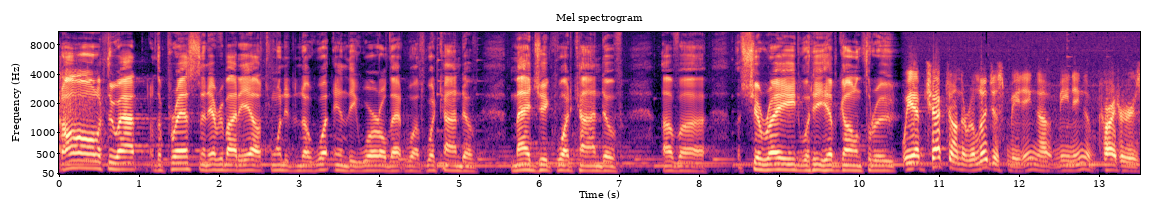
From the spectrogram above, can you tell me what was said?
All throughout the press and everybody else wanted to know what in the world that was, what kind of magic, what kind of, of uh, charade would he have gone through? We have checked on the religious meaning, uh, meaning of Carter's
